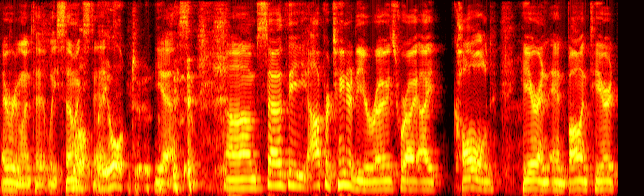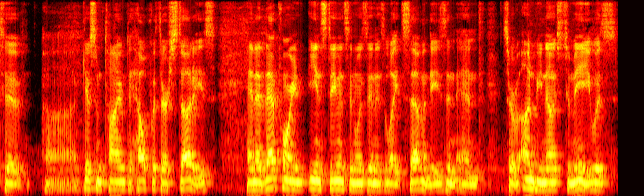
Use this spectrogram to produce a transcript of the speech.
everyone to at least some well, extent. They ought to. yes. Um, so the opportunity arose where I, I called here and, and volunteered to uh, give some time to help with their studies. And at that point, Ian Stevenson was in his late 70s and, and sort of unbeknownst to me was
